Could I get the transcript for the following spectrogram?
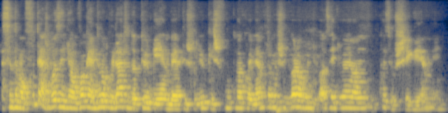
szerintem a futásban az egy olyan vagány dolog, hogy látod a többi embert is, hogy ők is futnak, vagy nem tudom, és hogy valahogy az egy olyan közösségi élmény.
